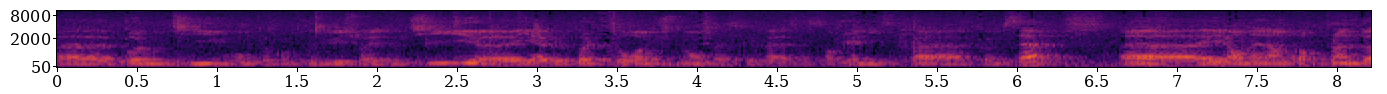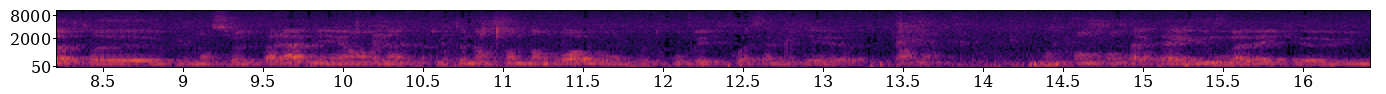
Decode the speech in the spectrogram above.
Euh, pôle outils où on peut contribuer sur les outils. Euh, il y a le pôle forum justement parce que bah, ça ne s'organise pas comme ça. Euh, et on en a encore plein d'autres euh, que je ne mentionne pas là, mais on a tout un ensemble d'endroits où on peut trouver de quoi s'amuser euh, clairement. Donc prends contact avec nous avec euh, une,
